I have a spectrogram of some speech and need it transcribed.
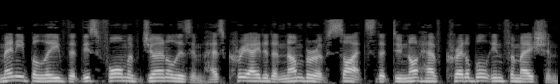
Many believe that this form of journalism has created a number of sites that do not have credible information.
